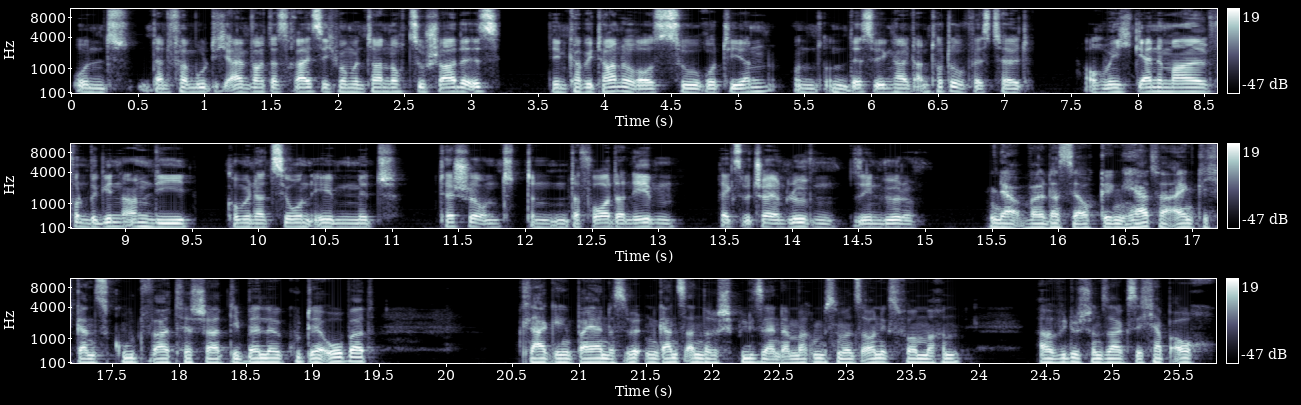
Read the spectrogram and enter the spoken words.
Und dann vermute ich einfach, dass Reis sich momentan noch zu schade ist, den Capitano rauszurotieren und, und deswegen halt an Toto festhält. Auch wenn ich gerne mal von Beginn an die Kombination eben mit Tesche und dann davor daneben Rex Witschei und Löwen sehen würde. Ja, weil das ja auch gegen Hertha eigentlich ganz gut war. Tesche hat die Bälle gut erobert Klar, gegen Bayern, das wird ein ganz anderes Spiel sein, da müssen wir uns auch nichts vormachen. Aber wie du schon sagst, ich habe auch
